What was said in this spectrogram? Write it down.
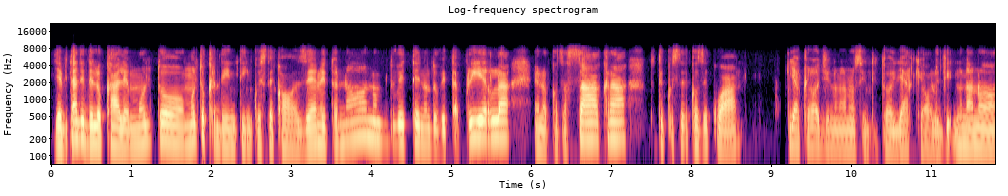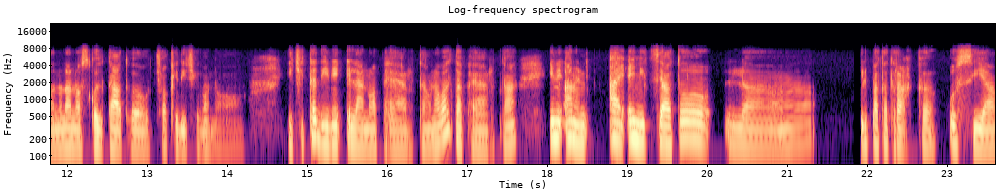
Gli abitanti del locale molto molto credenti in queste cose, hanno detto: "No, non dovete non dovete aprirla, è una cosa sacra", tutte queste cose qua. Gli archeologi non hanno sentito gli archeologi, non hanno non hanno ascoltato ciò che dicevano i cittadini e l'hanno aperta. Una volta aperta, ini hanno è iniziato il il patatrac, ossia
